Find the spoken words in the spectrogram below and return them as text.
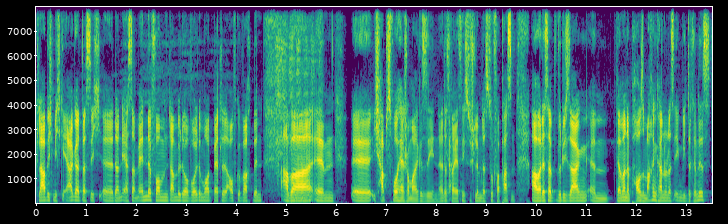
Klar habe ich mich geärgert, dass ich äh, dann erst am Ende vom Dumbledore-Voldemort-Battle aufgewacht bin. Aber ähm, äh, ich habe es vorher schon mal gesehen. Ne? Das Ja. war jetzt nicht so schlimm, das zu verpassen. Aber deshalb würde ich sagen, ähm, wenn man eine Pause machen kann und das irgendwie drin ist,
